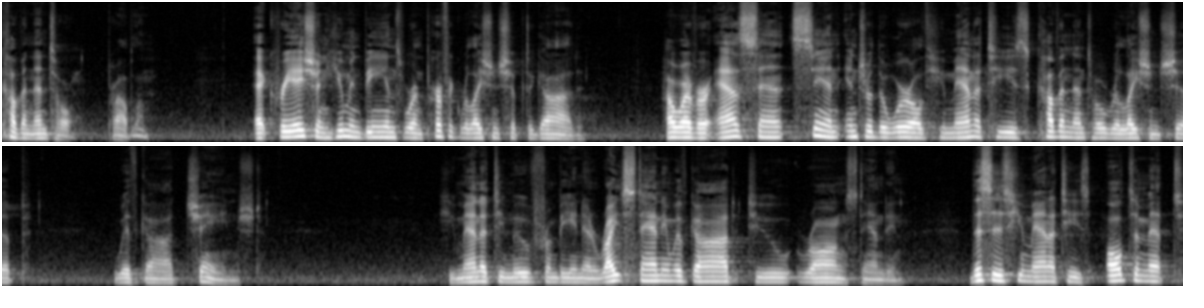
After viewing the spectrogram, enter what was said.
covenantal problem. At creation, human beings were in perfect relationship to God. However, as sin entered the world, humanity's covenantal relationship with God changed. Humanity moved from being in right standing with God to wrong standing. This is humanity's ultimate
